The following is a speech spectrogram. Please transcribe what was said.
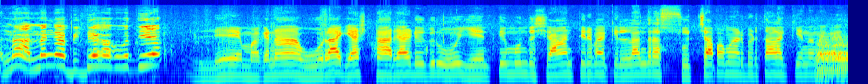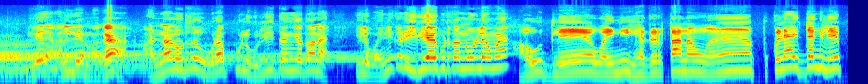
ಅಣ್ಣ ಅನ್ನಂಗ ಬಿಡ್ಡ್ಯಾಗ ಹೋಗತ್ತಿ ಲೇ ಮಗನ ಊರಾಗ ಎಷ್ಟು ಹಾರಾಡಿದ್ರು ಎಂತಿ ಮುಂದೆ ಶಾಂತಿ ಇರ್ಬೇಕು ಸುಚ್ಚಾಪ ಸ್ವಿಚ್ ಆಫ್ ಮಾಡಿಬಿಡ್ತಾಳ ಅಕ್ಕಿ ನನಗೆ. ಇಲ್ಲೇ ಅಲ್ಲಿ ಮಗ. ಅಣ್ಣ ನೋಡಿದ್ರೆ ಊರ ಫುಲ್ ಹುಲಿ ಇದ್ದಂಗೆ ಅದಾನೆ. ಇಲ್ಲಿ ವೈನಿ ಕಡೆ ಇಲಿ ಆಗ್ಬಿಡ್ತಾನ ನೋಡ್ಲಿ ಅವ. ಹೌದ್ಲೇ ವೈನಿ ಹೆದರ್ತಾನವ ಪುಕಳ್ಯ ಇದ್ದಂಗೆ ಲೇಪ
